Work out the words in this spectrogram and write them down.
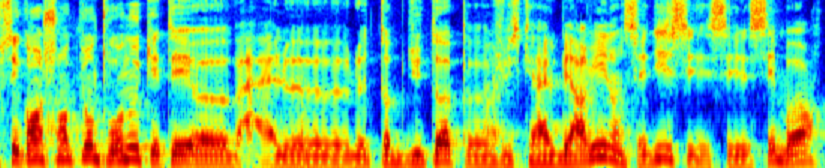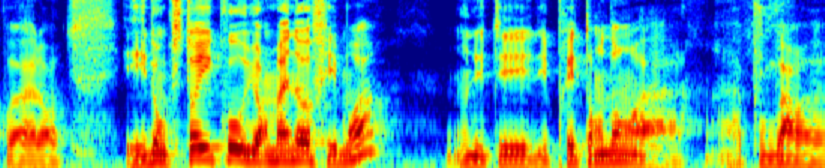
ces grands champions pour nous qui étaient euh, bah, le, le top du top jusqu'à Albertville, on s'est dit c'est- mort quoi. Alors et donc Stoïko, Urmanov et moi, on était des prétendants à, à pouvoir euh,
